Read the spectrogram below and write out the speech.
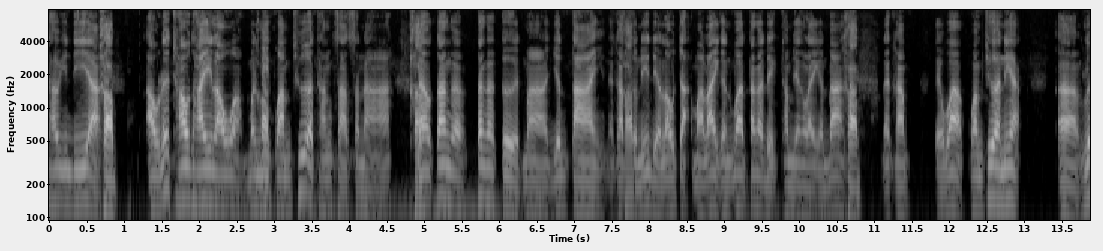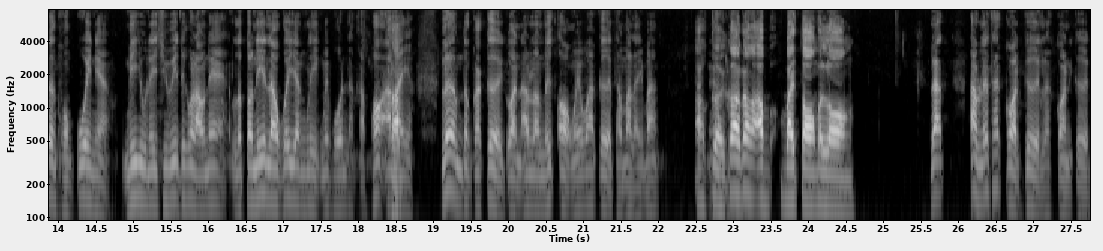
ชาวอินเดีย ครับ เอาแล้วชาวไทยเราอะมันครัมีบความเชื่อทางศาสนา ครับแล้วตั้งแต่ตั้งแต่เกิดมายันตายนะครับครับ ตัวนี้เดี๋ยวเราจะมาไล่กันว่าตั้งแต่เด็กทำอย่างไรกันบ้างครับ นะครับ แต่ว่าความเชื่อเนี่ยอ่าเรื่องของกล้วยเนี่ยมีอยู่ในชีวิตของเราแน่แล้วตอนนี้เราก็ยังหลีกไม่พ้นนะครับ เพราะอะไรอะเริ่มต้องกระเกิดก่อนเอาลองนึกออกไหมว่าเกิดทำอะไรบ้างเอาเกิดก็ต้องเอาใบตองมาลอง แล้วอ้าวแล้วถ้าก่อนเกิดล่ะก่อนเกิด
